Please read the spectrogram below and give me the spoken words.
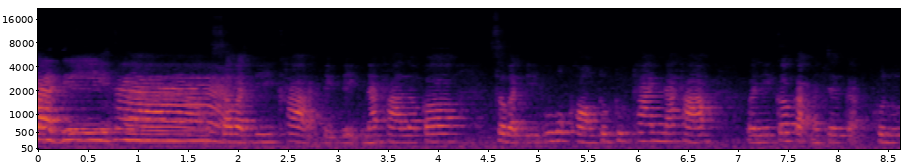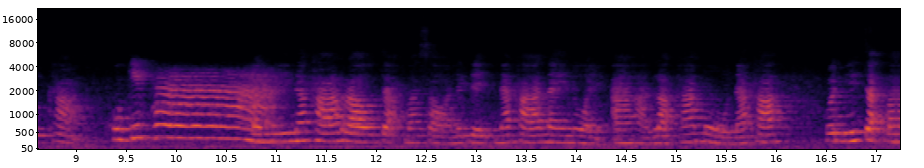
วัสดีค่ะ สวัสดีค่ะเด็กๆนะคะ แล้วก็สวัสดีผู้ปกครองทุกๆท่านนะคะ วันนี้ก็กลับมาเจอกับคุณนุชค่ะครูกิฟค่ะ วันนี้นะคะเราจะมาสอนเด็กๆนะคะ ในหน่วยอาหารหลักห้าหมู่นะคะ วันนี้จะมา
